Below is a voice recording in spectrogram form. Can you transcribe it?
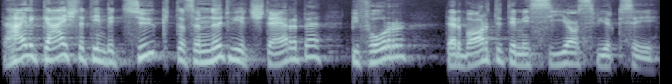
Der Heilige Geist hat ihm bezeugt, dass er nicht wird sterben, bevor der erwartete Messias wird sehen.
